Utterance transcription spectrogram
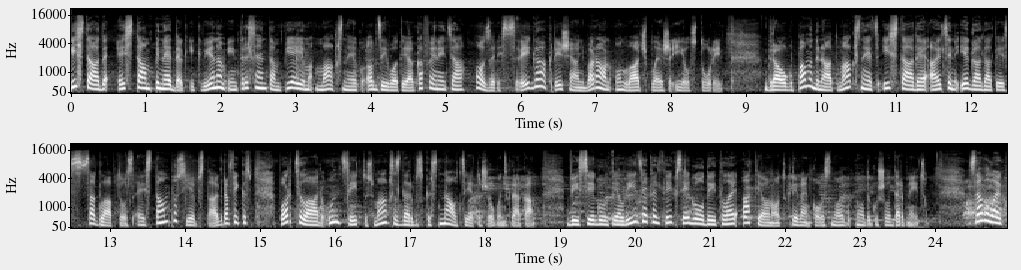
Izstāde Estampi nedeg ikvienam interesantam pieejama mākslinieku apdzīvotajā kafejnīcā Ozeris Rīgā, Krišāņa barona un Lāčplēša ielu stūrī. Draugu pamudināta māksliniece izstādē aicina iegādāties saglābtos estampus, jeb stāgrafikas, porcelānu un citus mākslas darbus, kas nav cietuši ugunsgrēkā. Visi iegūtie līdzekļi tiks ieguldīti, lai atjaunotu Krivenkovas nodegušo darbnīcu. Savulaik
